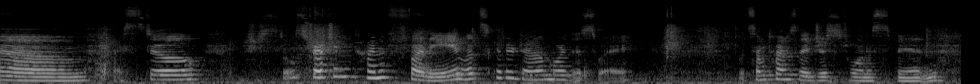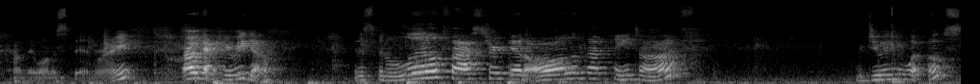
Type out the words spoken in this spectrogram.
Um, I still, she's still stretching kind of funny. Let's get her down more this way. But sometimes they just want to spin how they want to spin, right? Okay, here we go. I'm gonna spin a little faster, get all of that paint off. We're doing what, oops,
